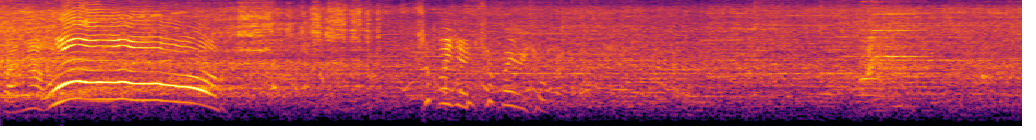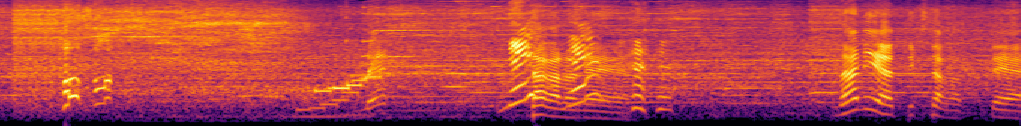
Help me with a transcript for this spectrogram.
かな。おおシュプシュシュプシュねねだからね。何やってきたかって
